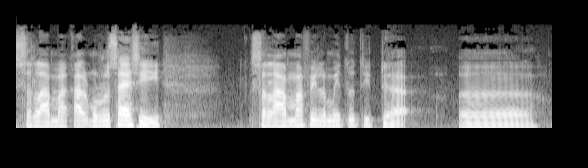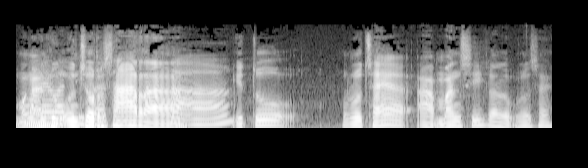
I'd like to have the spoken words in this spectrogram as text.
selama kalau menurut saya sih selama film itu tidak eh, mengandung Melewati unsur sara, Ha-ha. itu menurut saya aman sih kalau menurut saya.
